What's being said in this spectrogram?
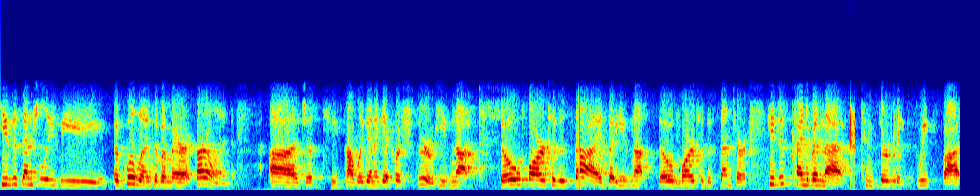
he's essentially the equivalent of a Merrick Garland. Uh, just he's probably going to get pushed through. He's not so far to the side, but he's not so far to the center. He's just kind of in that conservative sweet spot.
